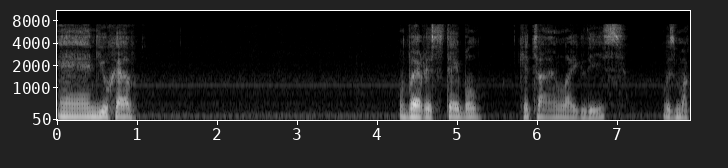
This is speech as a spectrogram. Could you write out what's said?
and you have very stable cation like this with Mach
